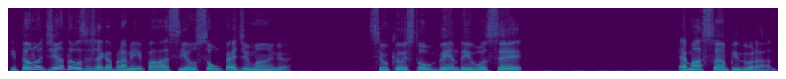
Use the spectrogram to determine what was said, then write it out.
Então não adianta você chegar para mim e falar assim: eu sou um pé de manga. Se o que eu estou vendo em você é maçã pendurado.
